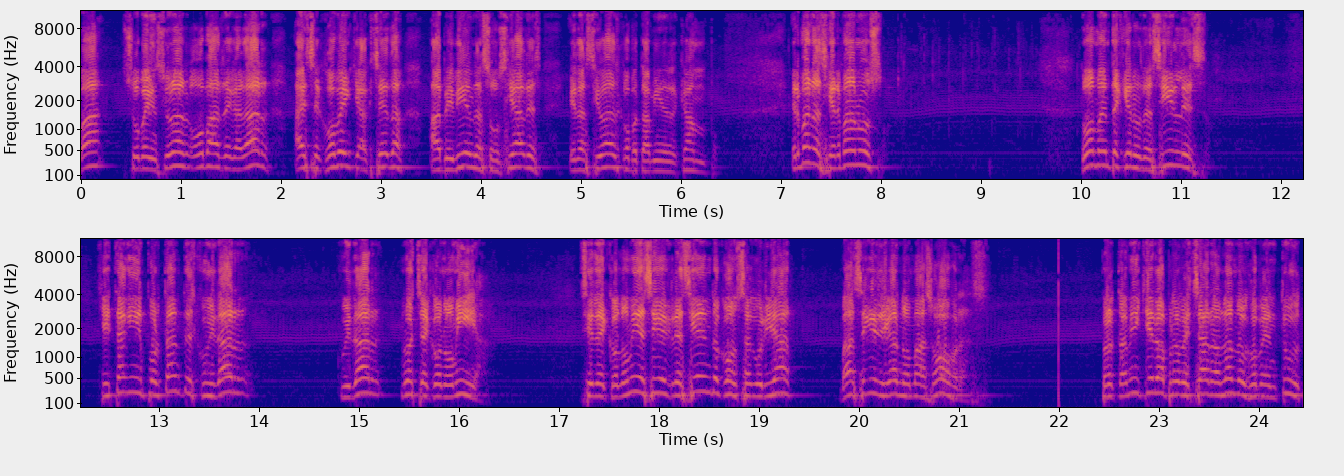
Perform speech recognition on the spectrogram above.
va a subvencionar o va a regalar a ese joven que acceda a viviendas sociales en las ciudades como también en el campo. Hermanas y hermanos, Nuevamente quiero decirles que tan importante es cuidar, cuidar nuestra economía. Si la economía sigue creciendo con seguridad, va a seguir llegando más obras. Pero también quiero aprovechar hablando de juventud.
